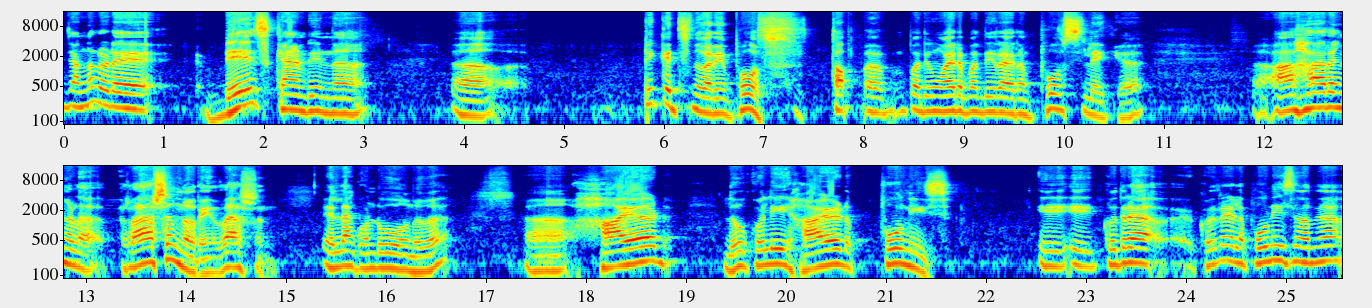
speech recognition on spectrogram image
ഞങ്ങളുടെ ബേസ് ക്യാമ്പിൽ നിന്ന് പിക്കറ്റ്സ് എന്ന് പറയും പോസ്റ്റ് ടോപ്പ് പതിമൂവായിരം പതിനായിരം പോസ്റ്റിലേക്ക് ആഹാരങ്ങൾ റാഷൻ എന്ന് പറയും റാഷൻ എല്ലാം കൊണ്ടുപോകുന്നത് ഹയർഡ് ലോക്കലി ഹയർഡ് പോണീസ് ഈ ഈ കുതിര കുതിരയല്ല പോണീസ് എന്ന് പറഞ്ഞാൽ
